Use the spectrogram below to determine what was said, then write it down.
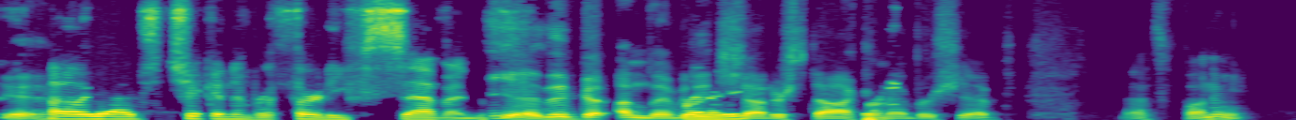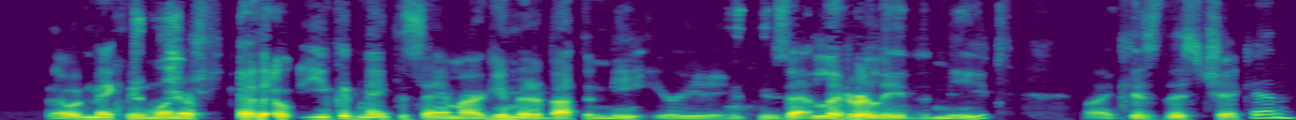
yeah. oh yeah, it's chicken number thirty-seven. Yeah, they've got unlimited Right. Shutterstock membership. That's funny. That would make me wonder if you could make the same argument about the meat you're eating. Is that literally the meat? Like, is this chicken?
